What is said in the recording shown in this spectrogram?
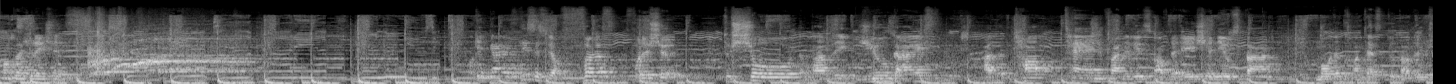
Congratulations. this is your first photo shoot to show the public you guys are the top 10 finalists of the Asian New Star Model Contest 2012.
